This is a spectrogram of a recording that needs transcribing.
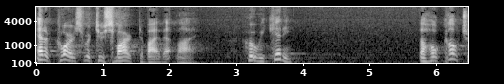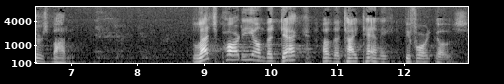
And of course, we're too smart to buy that lie. Who are we kidding? The whole culture's bought it. Let's party on the deck of the Titanic before it goes.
